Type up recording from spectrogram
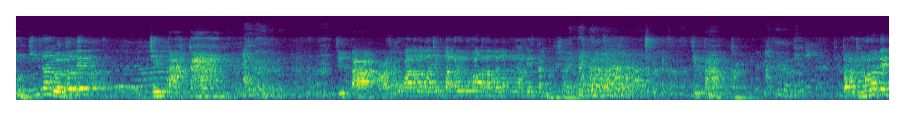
Duh semirkan godot Tit. ciptakan. Ciptakan. Itu kata-kata ciptakan itu kata-katanya menyakitkan bagi saya. Ciptakan. Ciptakan di mana Tit?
